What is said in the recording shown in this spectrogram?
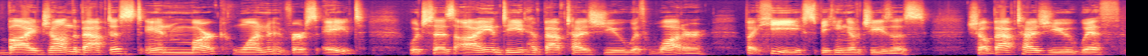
by John the Baptist in Mark 1, verse 8, which says, I indeed have baptized you with water, but he, speaking of Jesus, shall baptize you with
